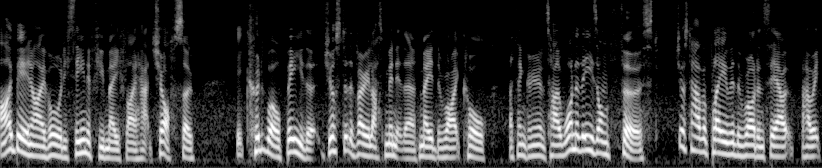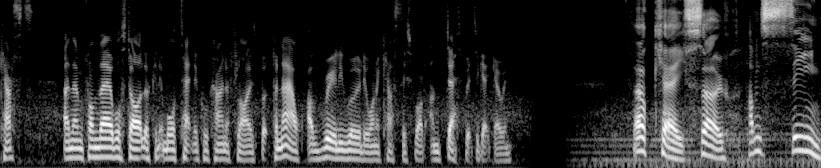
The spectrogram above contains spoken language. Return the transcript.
IB and I have already seen a few mayfly hatch off. So it could well be that just at the very last minute there, I've made the right call. I think I'm going to tie one of these on first just have a play with the rod and see how, how it casts. And then from there, we'll start looking at more technical kind of flies. But for now, I really, really want to cast this rod. I'm desperate to get going. Okay, so I haven't seen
